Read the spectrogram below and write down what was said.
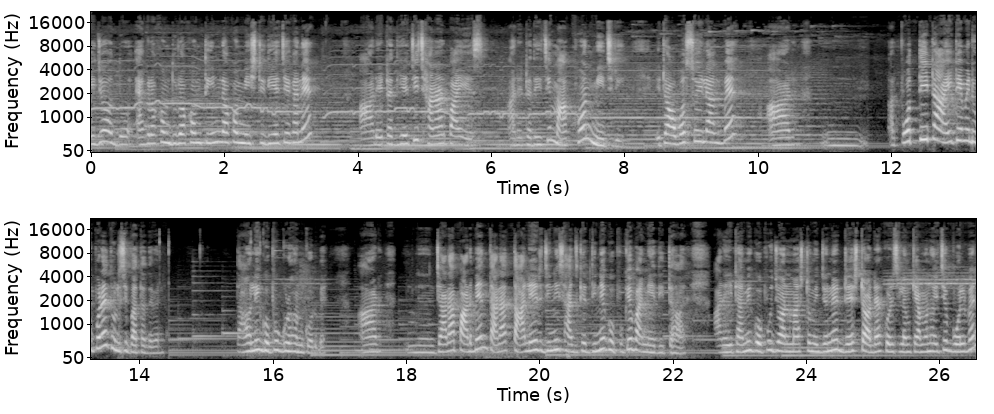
এই যে একরকম এক রকম দু রকম তিন রকম মিষ্টি দিয়েছি এখানে। আর এটা দিয়েছি ছানার পায়েস। আর এটা দিয়েছি মাখন, মিজরি। এটা অবশ্যই লাগবে। আর আর প্রতিটা আইটেমের উপরে তুলসী পাতা দেবেন। তাহলেই গপু গ্রহণ করবে। আর যারা পারবেন তারা তালের জিনিস আজকের দিনে গপুকে বানিয়ে দিতে হয়। আর এইটা আমি গপু জন্মাষ্টমীর জন্য ড্রেসটা অর্ডার করেছিলাম। কেমন হয়েছে বলবেন?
